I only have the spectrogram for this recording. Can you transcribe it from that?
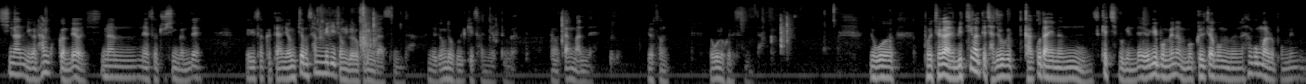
신한 이건 한국 건데요. 신한에서 주신 건데 여기서 그때 한 0.3mm 정도로 그린 것 같습니다. 이 정도 굵기 선이었던 것 같아요. 어, 딱 맞네. 요 선. 요걸로 그렸습니다. 요거 뭐 제가 미팅할 때 자주 갖고 다니는 스케치북인데 여기 보면은 뭐 글자 보면 한국말로 보면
